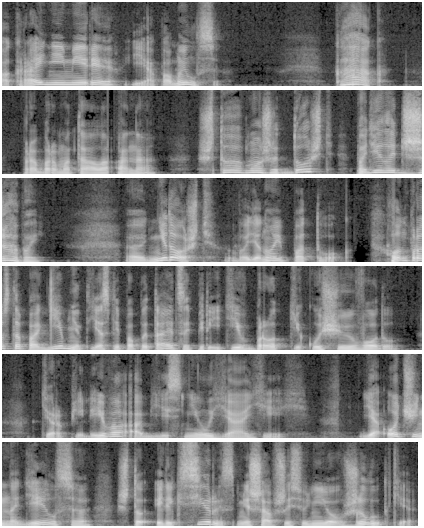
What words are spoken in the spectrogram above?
по крайней мере, я помылся. «Как?» – пробормотала она. «Что может дождь поделать с жабой?» «Э, «Не дождь, водяной поток. Он просто погибнет, если попытается перейти в брод текущую воду. Терпеливо объяснил я ей. Я очень надеялся, что эликсиры, смешавшись у нее в желудке,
